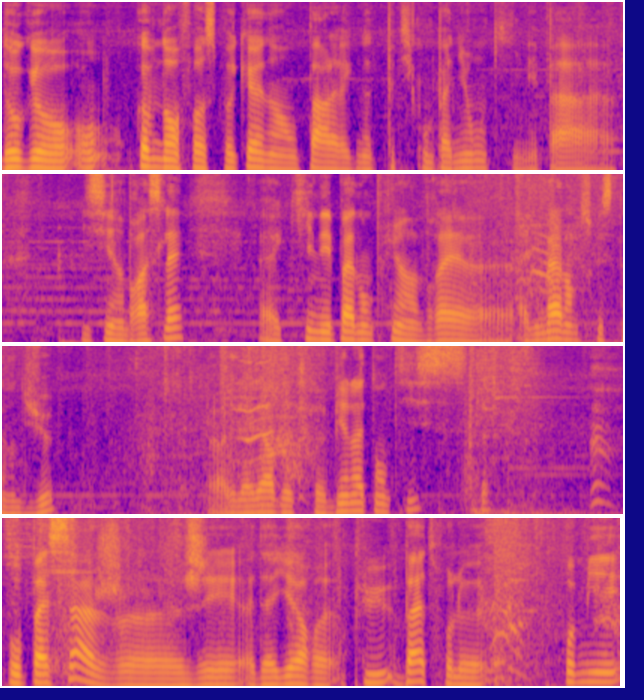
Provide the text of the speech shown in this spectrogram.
Donc, on- comme dans Forspoken, hein, on parle avec notre petit compagnon qui n'est pas ici un bracelet, euh, qui n'est pas non plus un vrai euh, animal, hein, parce que c'est un dieu. Alors, il a l'air d'être bien attentiste. Au passage, euh, j'ai d'ailleurs pu battre le premier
